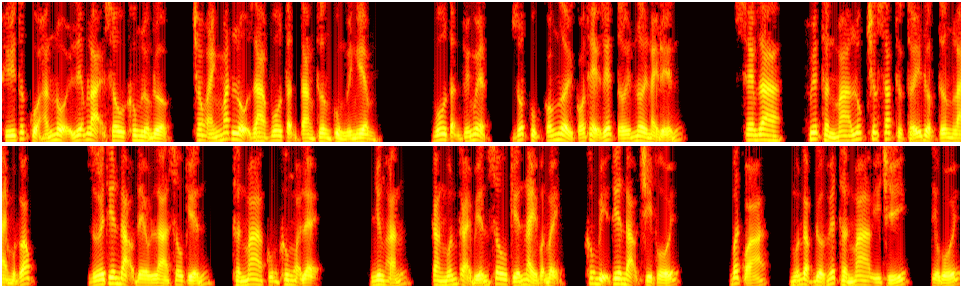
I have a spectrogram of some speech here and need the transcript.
Khí tức của hắn nội liễm lại sâu không lường được, trong ánh mắt lộ ra vô tận tàng thương cùng uy nghiêm. Vô tận tuế nguyệt, rốt cục có người có thể giết tới nơi này đến. Xem ra, huyết thần ma lúc trước xác thực thấy được tương lai một góc. Dưới thiên đạo đều là sâu kiến, thần ma cũng không ngoại lệ. Nhưng hắn, càng muốn cải biến sâu kiến này vận mệnh, không bị thiên đạo chi phối. Bất quá, muốn gặp được huyết thần ma ý chí, tiểu bối,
